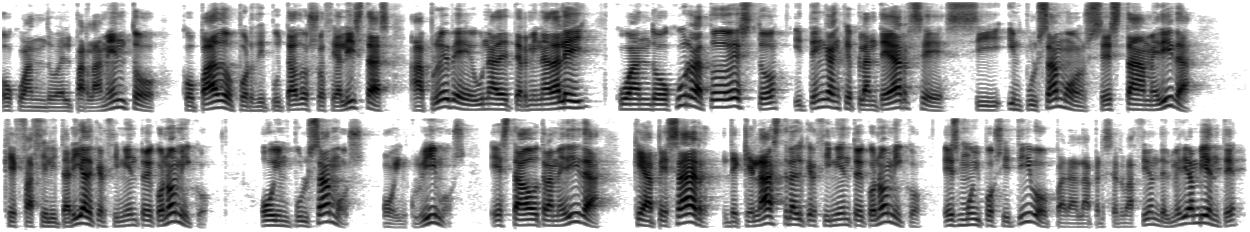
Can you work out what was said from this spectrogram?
o cuando el Parlamento, copado por diputados socialistas, apruebe una determinada ley, cuando ocurra todo esto y tengan que plantearse si impulsamos esta medida que facilitaría el crecimiento económico, o impulsamos o incluimos esta otra medida que a pesar de que lastra el crecimiento económico es muy positivo para la preservación del medio ambiente,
